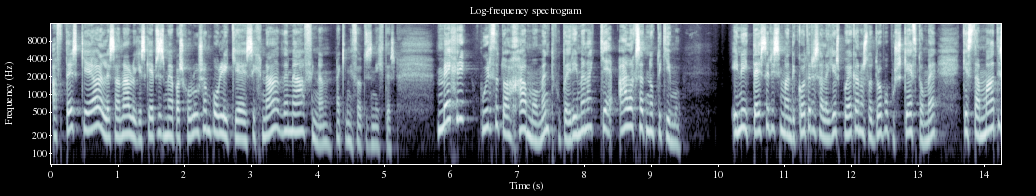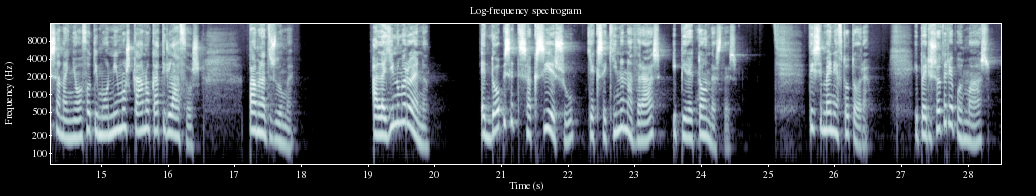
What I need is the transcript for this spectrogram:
Αυτές και άλλες ανάλογες σκέψεις με απασχολούσαν πολύ και συχνά δεν με άφηναν να κοιμηθώ τις νύχτες. Μέχρι που ήρθε το aha moment που περίμενα και άλλαξα την οπτική μου. Είναι οι τέσσερις σημαντικότερες αλλαγές που έκανα στον τρόπο που σκέφτομαι και σταμάτησα να νιώθω ότι μονίμως κάνω κάτι λάθος. Πάμε να τις δούμε. Αλλαγή νούμερο 1. Εντόπισε τις αξίες σου και ξεκίνα να δράς υπηρετώντας τες. Τι σημαίνει αυτό τώρα; Οι περισσότεροι από εμάς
